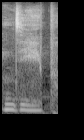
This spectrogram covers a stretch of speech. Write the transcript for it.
Deep.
